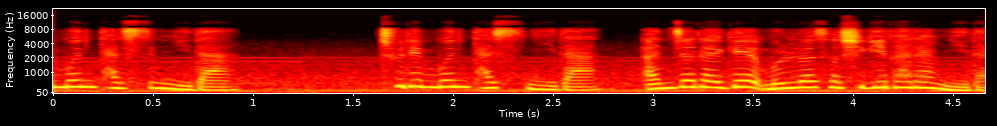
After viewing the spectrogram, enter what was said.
출입문 닫습니다. 출입문 닫습니다. 안전하게 물러서시기 바랍니다.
